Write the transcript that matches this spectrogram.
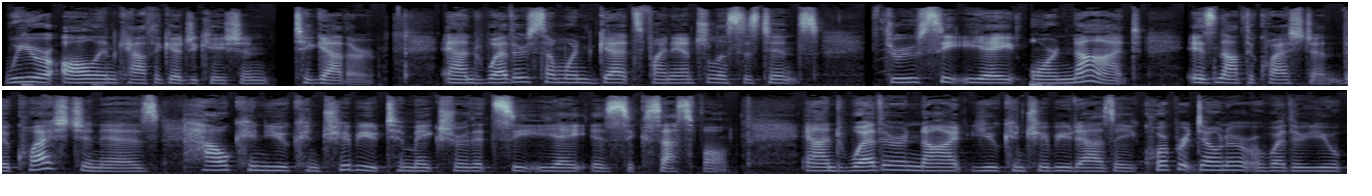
we are all in Catholic education together. And whether someone gets financial assistance through CEA or not is not the question. The question is how can you contribute to make sure that CEA is successful? And whether or not you contribute as a corporate donor or whether you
